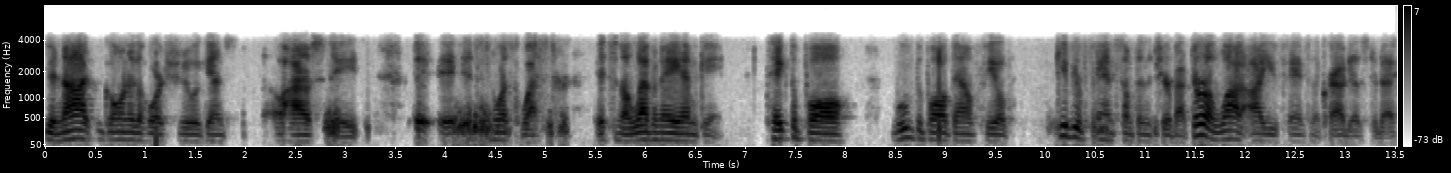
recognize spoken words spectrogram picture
You're not going to the Horseshoe against Ohio State. It, it, it's Northwestern. It's an 11 a.m. game. Take the ball, move the ball downfield, give your fans something to cheer about. There were a lot of IU fans in the crowd yesterday,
